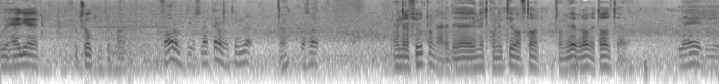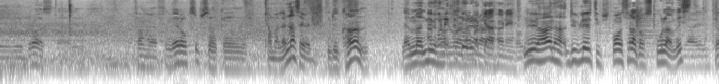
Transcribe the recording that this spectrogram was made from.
Och i helger, får tjockt mycket para. Sa de typ, snackar de om timlar? Ja. Vad sa 114 är det, det är enligt kollektivavtal. De ger bra betalt ja. Nej, det, är bra. Fan, jag funderar också på att söka in. Kan man lämna sig? Du kan. Lämna nu. Här får han- inte stå och röka, hörni. Nu han, han- du blev typ sponsrad av skolan, visst? Ja.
